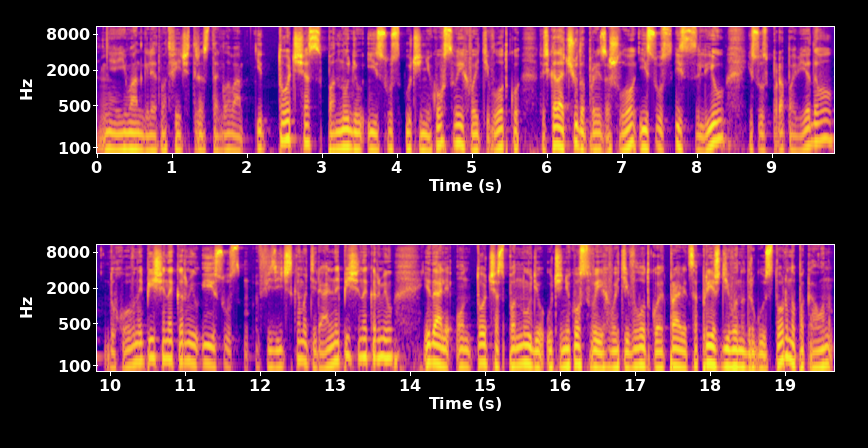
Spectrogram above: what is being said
э, Евангелие от Матфея, 14 глава. «И тотчас понудил Иисус учеников своих войти в лодку». То есть, когда чудо произошло, Иисус исцелил, Иисус проповедовал, духовной пищей накормил, Иисус физической, материальной пищей накормил. И далее Он тотчас понудил учеников своих войти в лодку и отправиться прежде его на другую сторону, пока Он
